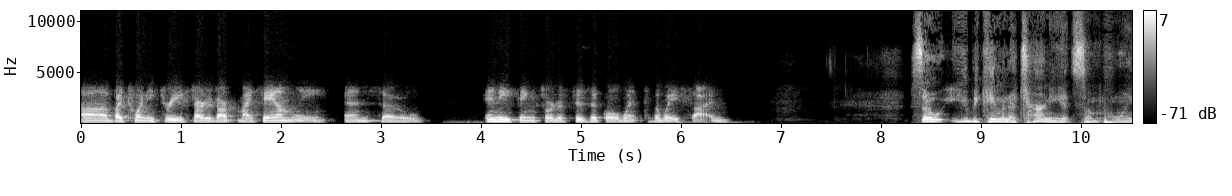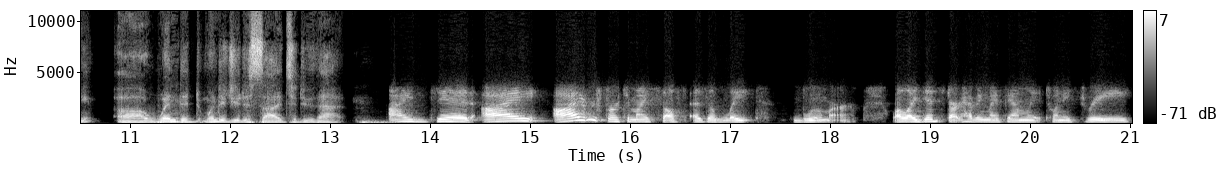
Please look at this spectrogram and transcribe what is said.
uh, by 23 started our, my family, and so anything sort of physical went to the wayside. So you became an attorney at some point. Uh, when did when did you decide to do that? I did. I I refer to myself as a late bloomer. While I did start having my family at 23,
